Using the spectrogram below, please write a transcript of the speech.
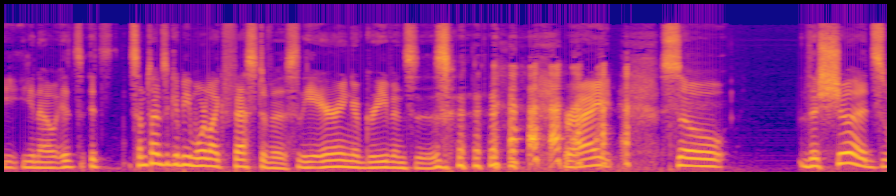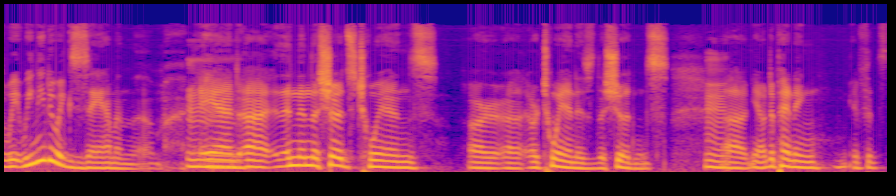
you know, it's it's sometimes it can be more like Festivus, the airing of grievances, right? So the shoulds we, we need to examine them, Mm. and uh, and then the shoulds twins. Or, uh, or twin is the shouldn'ts, Mm. uh, you know, depending if it's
